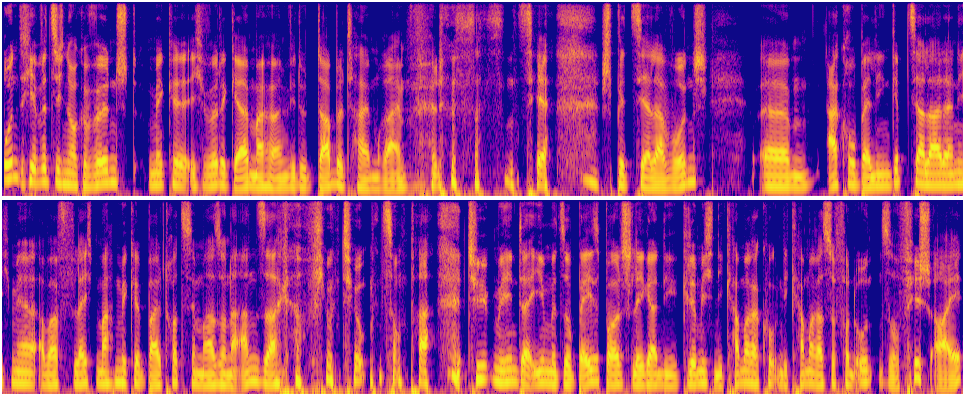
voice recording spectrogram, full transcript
Und hier wird sich noch gewünscht, Micke, ich würde gerne mal hören, wie du Double Time reimen würdest. Das ist ein sehr spezieller Wunsch. Ähm, Agro Berlin gibt es ja leider nicht mehr, aber vielleicht macht Micke bald trotzdem mal so eine Ansage auf YouTube mit so ein paar Typen hinter ihm mit so Baseballschlägern, die grimmig in die Kamera gucken. Die Kamera ist so von unten so Fischei.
